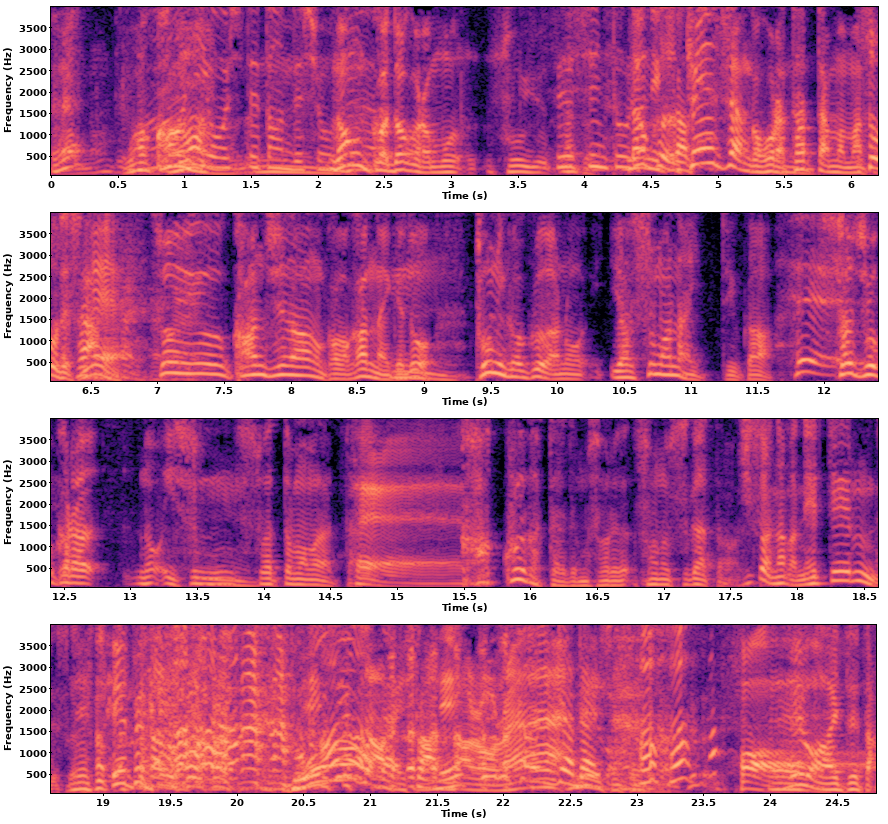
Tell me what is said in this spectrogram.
え？わかんない。何をしてたんでしょう、ね、なんかだからもう、そういう。精神統一。なんか、ケンさんがほら、立ったままそうですね。そういう感じなのかわかんないけど、とにかく、あの、休まないっていうか、スタジオからの椅子に座ったままだった。へかっこよかったよ、でもそれ、その姿は。実はなんか寝てるんですか？寝てた。どうだったんだろうね。感じじゃないし。目は開いてた。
